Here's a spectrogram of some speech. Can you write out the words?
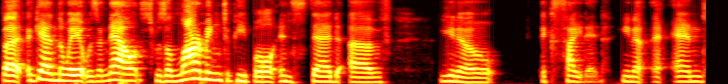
But again, the way it was announced was alarming to people instead of, you know, excited, you know, and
